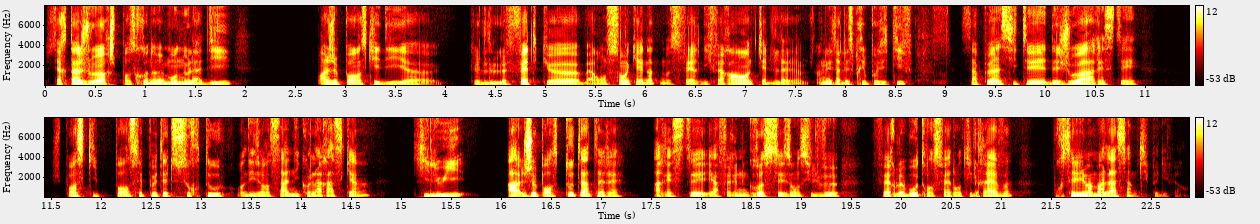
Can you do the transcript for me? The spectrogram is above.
certains joueurs, je pense Renaud Aymon nous l'a dit, moi je pense qu'il dit euh, que le fait que ben, on sent qu'il y a une atmosphère différente, qu'il y a un état d'esprit positif, ça peut inciter des joueurs à rester. Je pense qu'il pensait peut-être surtout en disant ça à Nicolas Raskin, qui lui a, je pense, tout intérêt à rester et à faire une grosse saison s'il veut faire le beau transfert dont il rêve. Pour Céline Mamala, c'est un petit peu différent.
